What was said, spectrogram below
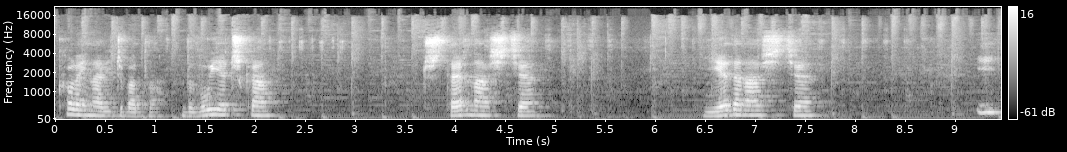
Kolejna liczba to dwójeczka, 14, 11, i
